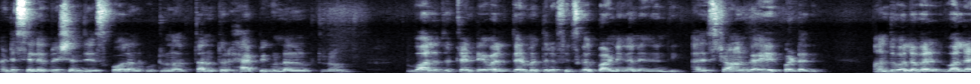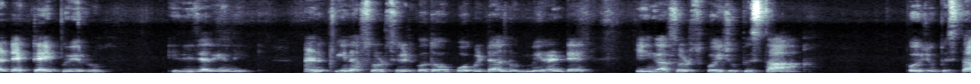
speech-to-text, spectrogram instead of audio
అంటే సెలబ్రేషన్ చేసుకోవాలనుకుంటున్నారు. తనతో హ్యాపీగా ఉండాలనుకుంటున్నాం. వాళ్ళతో అంటే వాళ్ళిద్దరి మధ్యలో ఫిజికల్ బాండింగ్ అనేది ఉంది. అది స్ట్రాంగ్గా ఏర్పడ్డది. అందువల్ల వాళ్ళు వాళ్ళు అడిక్ట్ అయిపోయారు ఇది జరిగింది. అండ్ క్వీన్ ఆఫ్ సోర్స్ ఎడుకోతో పో బిడ్డ మీరంటే కింగ్ ఆఫ్ సోర్స్ పోయి చూపిస్తా. పోయి చూపిస్తా.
